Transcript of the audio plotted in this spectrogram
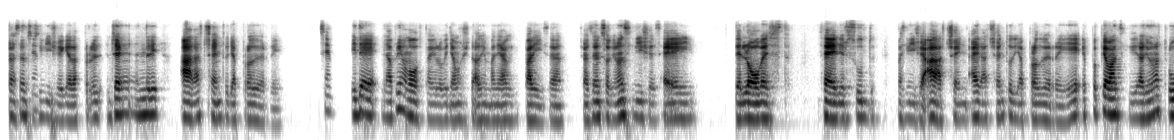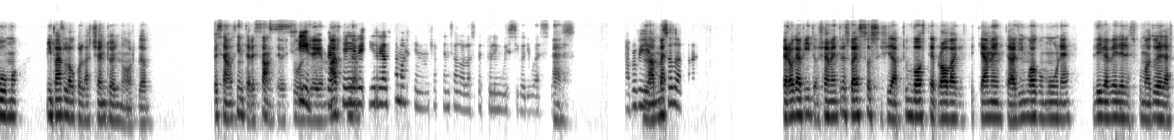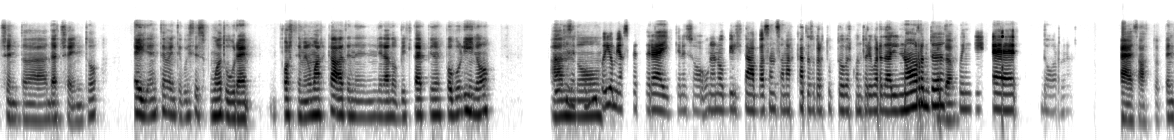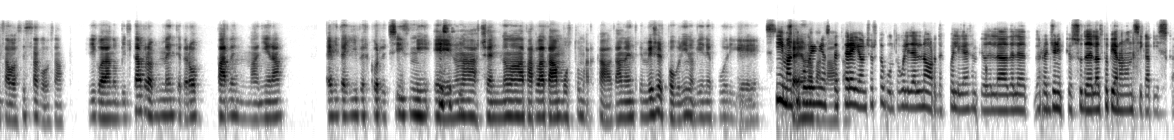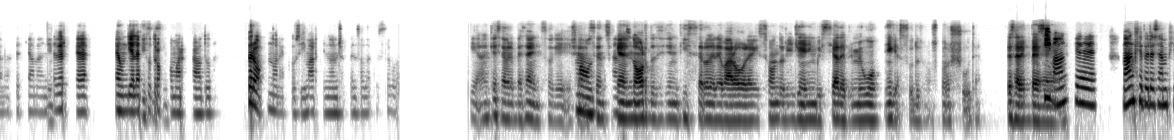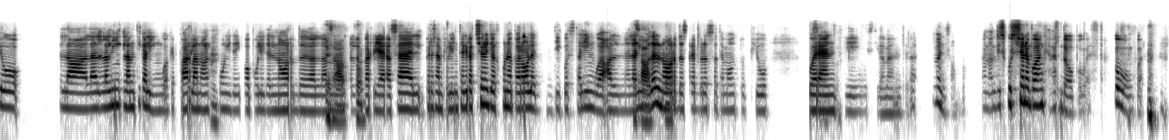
Cioè, nel senso sì. si dice che ad appro- Gendry ha l'accento di approdo del re. Sì. Ed è la prima volta che lo vediamo citato in maniera così palese. Cioè, nel senso che non si dice sei dell'ovest, sei del sud, ma si dice ah, hai l'accento di approdo del re e poi più avanti si dirà di un altro uomo mi parlo con l'accento del nord. Questa è una cosa interessante perché vuol Sì, dire che Martin in realtà Martin non ci ha pensato all'aspetto linguistico di eh, Westeros. Ma proprio ha è me- dalla però capito, cioè mentre su Essos ci dà più volte prova che effettivamente la lingua comune deve avere le sfumature d'accento, d'accento e evidentemente queste sfumature, forse meno marcate nel- nella nobiltà e più nel popolino, anche se hanno... comunque io mi aspetterei, che ne so, una nobiltà abbastanza marcata, soprattutto per quanto riguarda il nord, Ed- quindi è Dorn. Eh, esatto, pensavo la stessa cosa. Dico, la nobiltà probabilmente però parla in maniera evita gli Sì. ipercorrettismi Sì, sì, e non sì. ha cioè, non ha una parlata molto marcata, mentre invece il popolino viene fuori che Sì, ma cioè, tipo una mi parlata. aspetterei a un certo punto quelli del nord e quelli che ad esempio del delle regioni più a sud dell'altopiano non si capiscano effettivamente, Sì. perché è un Sì, dialetto sì, sì. troppo marcato. Però non è così, Martin non ci ha pensato a questa cosa. Sì, anche se avrebbe senso che cioè, nel Molto senso che nel senso. nord si sentissero delle parole che sono d'origine linguistica dei primi uomini che a sud sono sconosciute. Cioè Sì, ma sarebbe anche ma anche per esempio la la la l'antica lingua che parlano alcuni dei popoli del nord alla alla alla Esatto. barriera, se per esempio l'integrazione di alcune parole di questa lingua al nella lingua del Esatto. nord sarebbero state molto più Esatto. coerenti linguisticamente. Ma insomma, è una discussione poi anche per dopo questa. Comunque.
